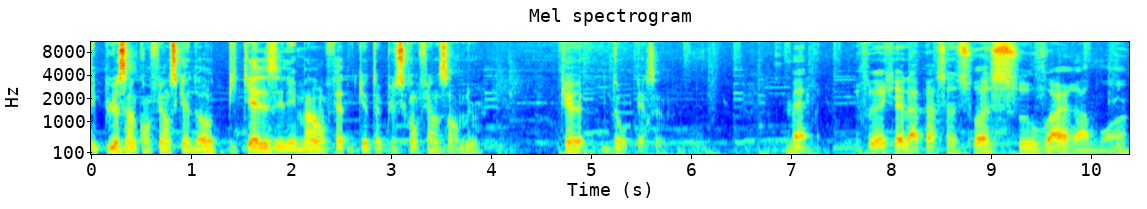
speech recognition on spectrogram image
es, plus en confiance que d'autres? Puis quels éléments ont fait que tu as plus confiance en eux que d'autres personnes? Mais il faudrait que la personne soit ouverte à moi,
